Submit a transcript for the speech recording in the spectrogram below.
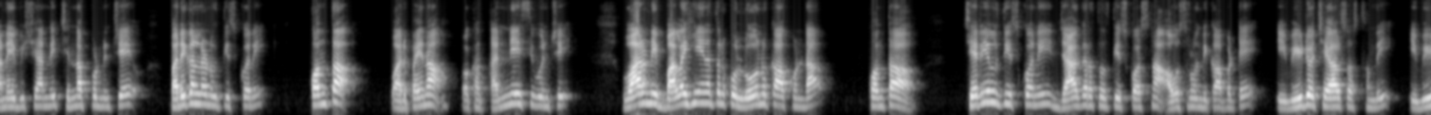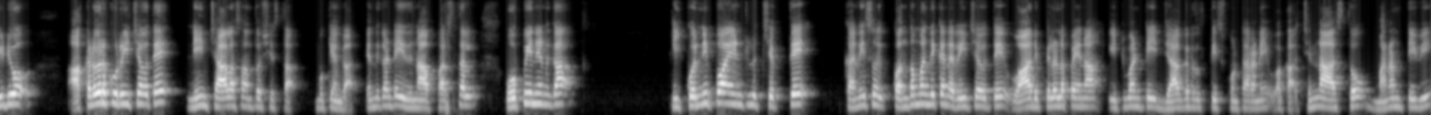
అనే విషయాన్ని చిన్నప్పటి నుంచే పరిగణలోకి తీసుకొని కొంత వారిపైన ఒక కన్నేసి ఉంచి వారిని బలహీనతలకు లోను కాకుండా కొంత చర్యలు తీసుకొని జాగ్రత్తలు తీసుకోవాల్సిన అవసరం ఉంది కాబట్టి ఈ వీడియో చేయాల్సి వస్తుంది. ఈ వీడియో అక్కడి వరకు రీచ్ అవుతే నేను చాలా సంతోషిస్తా ముఖ్యంగా. ఎందుకంటే ఇది నా పర్సనల్ ఒపీనియన్గా ఈ కొన్ని పాయింట్లు చెప్తే కనీసం కొంతమందికైనా రీచ్ అవుతే వారి పిల్లలపైన ఇటువంటి జాగ్రత్తలు తీసుకుంటారని ఒక చిన్న ఆశతో మనం టీవీ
